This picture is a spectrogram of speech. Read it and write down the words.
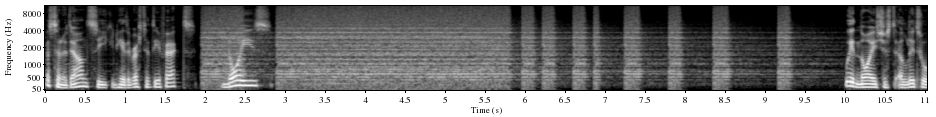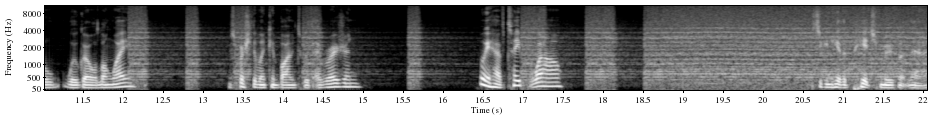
Let's turn it down so you can hear the rest of the effects. Noise. With noise, just a little will go a long way, especially when combined with erosion. We have tape wow. So you can hear the pitch movement there.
